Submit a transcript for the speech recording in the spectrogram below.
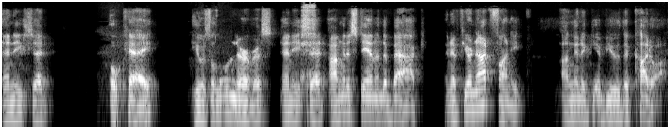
And he said, okay he was a little nervous and he said, I'm going to stand in the back. And if you're not funny, I'm going to give you the cutoff.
